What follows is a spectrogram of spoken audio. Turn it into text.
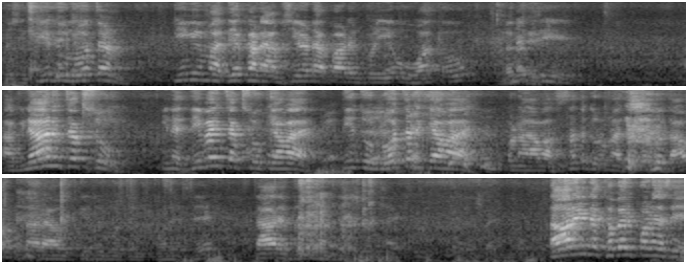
પછી સીધું લોચન ટીવીમાં દેખાડે આમ શિયાળા પાડે પણ એવું વાતું નથી. આ જ્ઞાન ચક્ષુ એને દિવ્ય ચક્ષુ કહેવાય ત્રીજું લોચન કહેવાય. પણ આવા સદગુરુના જીવન ધાવ તારે આવું ત્રીજું લોચન ખોલે છે. તારે તારે ને ખબર પડે છે.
